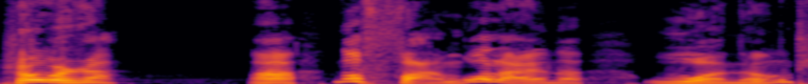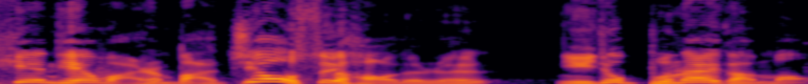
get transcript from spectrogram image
是不是啊？啊，那反过来呢？我能天天晚上把觉睡好的人，你就不耐感冒，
